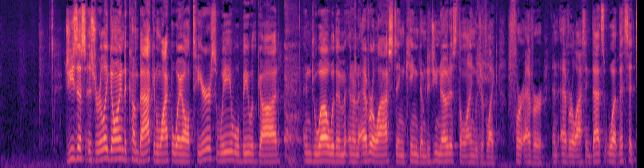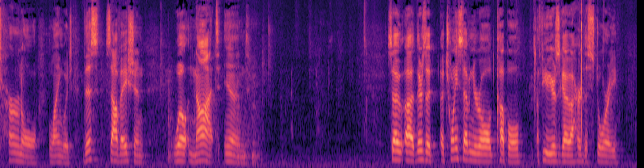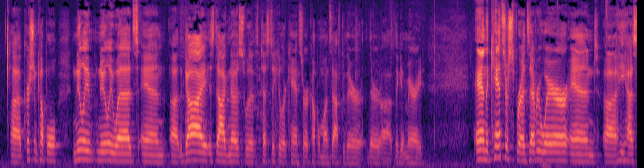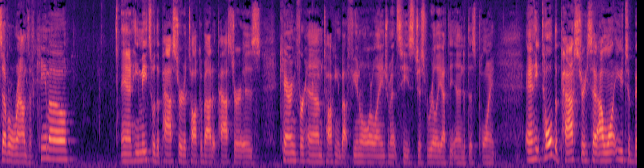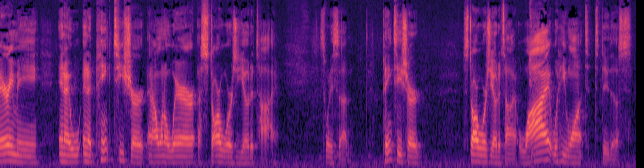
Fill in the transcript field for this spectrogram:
Jesus is really going to come back and wipe away all tears. We will be with God and dwell with Him in an everlasting kingdom. Did you notice the language of like forever and everlasting? That's what, that's eternal language. This salvation will not end. So uh, there's a 27 year old couple. A few years ago, I heard this story. Uh, Christian couple, newly newlyweds, and uh, the guy is diagnosed with testicular cancer a couple months after they're, they're, uh, they get married. And the cancer spreads everywhere, and uh, he has several rounds of chemo. And he meets with a pastor to talk about it. Pastor is caring for him, talking about funeral arrangements. He's just really at the end at this point. And he told the pastor, he said, I want you to bury me in a, in a pink t shirt, and I want to wear a Star Wars Yoda tie. That's what he said. Pink t shirt, Star Wars Yoda tie. Why would he want to do this?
